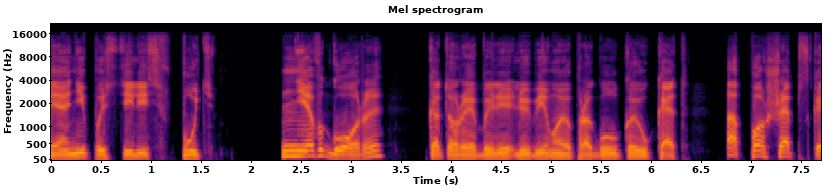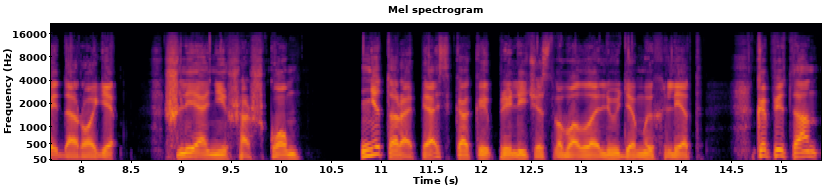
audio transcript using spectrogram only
И они пустились в путь. Не в горы, которые были любимой прогулкой у Кэт, а по Шепской дороге. Шли они шашком, не торопясь, как и приличествовало людям их лет — Капитан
